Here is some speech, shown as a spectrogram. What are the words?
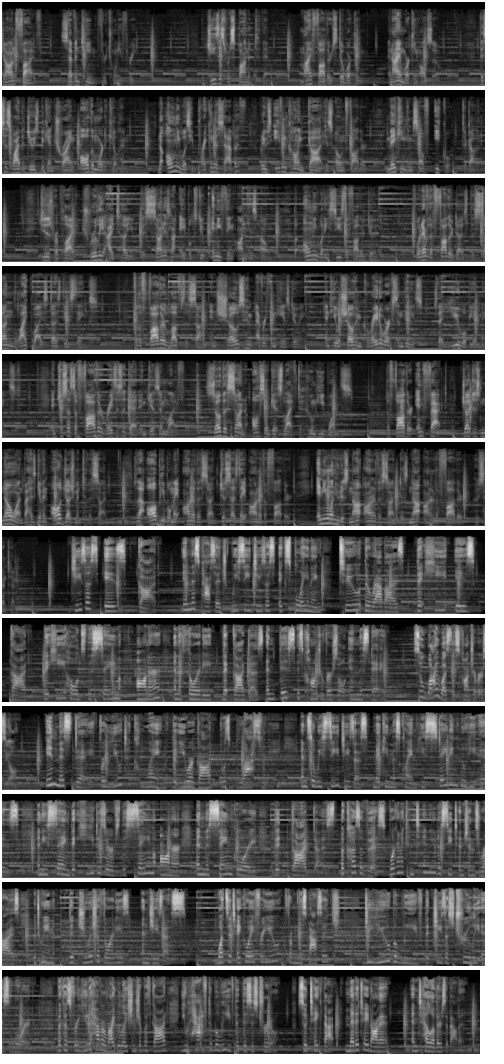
John 5 17 through 23. Jesus responded to them, My Father is still working, and I am working also. This is why the Jews began trying all the more to kill him. Not only was he breaking the Sabbath, but he was even calling God his own Father, making himself equal to God. Jesus replied, Truly I tell you, the Son is not able to do anything on his own, but only what he sees the Father doing. Whatever the Father does, the Son likewise does these things. For the Father loves the Son and shows him everything he is doing, and he will show him greater works than these, so that you will be amazed. And just as the Father raises the dead and gives them life, so the Son also gives life to whom he wants. The Father, in fact, judges no one, but has given all judgment to the Son, so that all people may honor the Son just as they honor the Father. Anyone who does not honor the Son does not honor the Father who sent him. Jesus is God. In this passage, we see Jesus explaining to the rabbis that he is God, that he holds the same honor and authority that God does. And this is controversial in this day. So, why was this controversial? In this day, for you to claim that you are God, was blasphemy. And so we see Jesus making this claim. He's stating who he is, and he's saying that he deserves the same honor and the same glory that God does. Because of this, we're going to continue to see tensions rise between the Jewish authorities and Jesus. What's a takeaway for you from this passage? Do you believe that Jesus truly is Lord? Because for you to have a right relationship with God, you have to believe that this is true. So take that, meditate on it, and tell others about it.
